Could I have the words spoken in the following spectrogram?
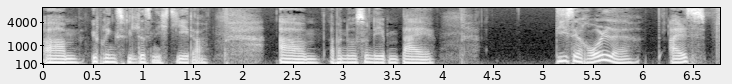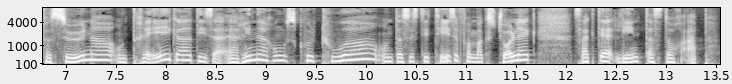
Ähm, übrigens will das nicht jeder, ähm, aber nur so nebenbei. Diese Rolle als Versöhner und Träger dieser Erinnerungskultur, und das ist die These von Max Czolek, sagt er, lehnt das doch ab.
